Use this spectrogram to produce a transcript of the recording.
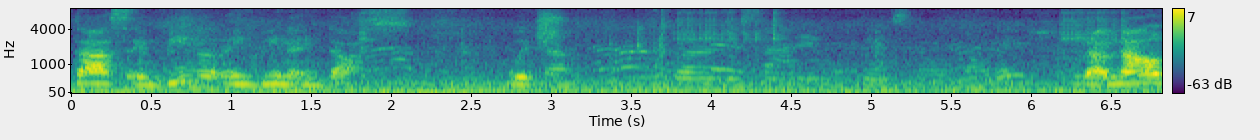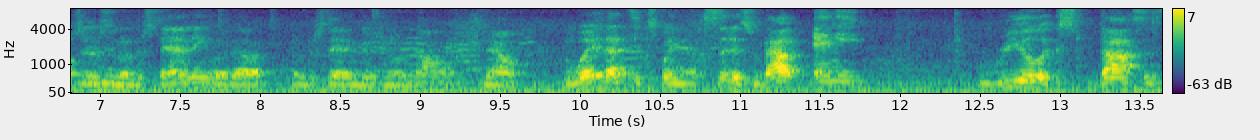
das ein bina ein bina ein das, which without knowledge there's no understanding. Without understanding there's no knowledge. Now the way that's explained in Chassidus, without any real ex- das is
